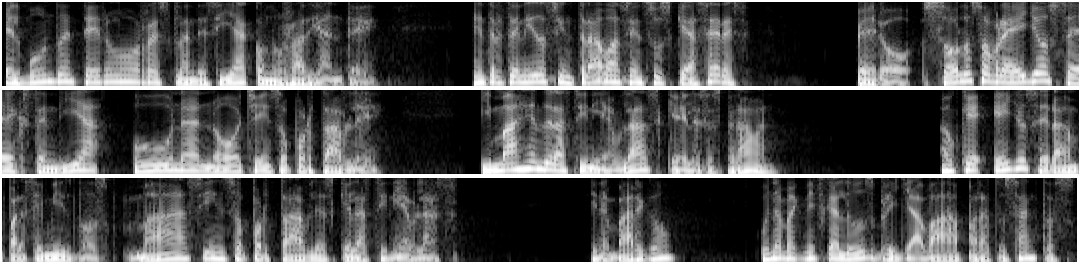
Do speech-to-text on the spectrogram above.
El mundo entero resplandecía con luz radiante entretenidos sin trabas en sus quehaceres. Pero solo sobre ellos se extendía una noche insoportable, imagen de las tinieblas que les esperaban. Aunque ellos eran para sí mismos más insoportables que las tinieblas. Sin embargo, una magnífica luz brillaba para tus santos.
